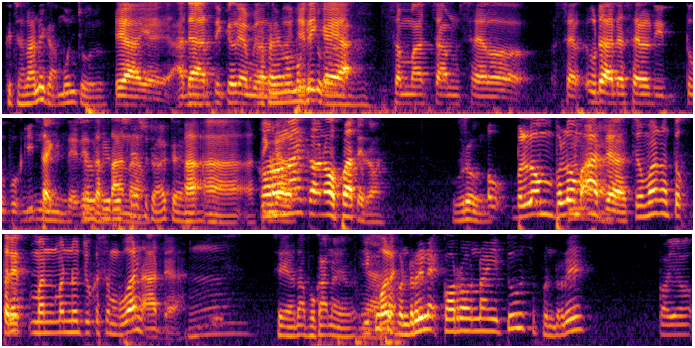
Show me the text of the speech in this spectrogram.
gejalanya nggak muncul. Ya, ya, ya. Ada artikel yang bilang Ada yang gitu. Jadi gitu kayak kan? semacam sel sel udah ada sel di tubuh kita Hmm, gitu ya, sel dia virusnya tertanam. sudah ada. Ah, ah, tinggal- Corona kan obat itu. Oh, belum belum ada, cuman untuk treatment menuju kesembuhan ada. Saya tak buka ya. Ya. Iku Boleh. sebenarnya nek corona itu sebenarnya kayak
